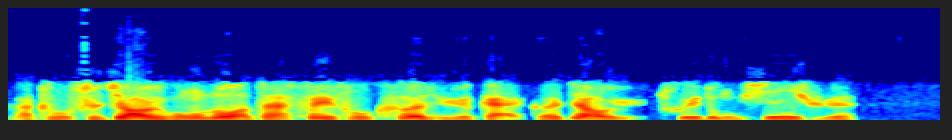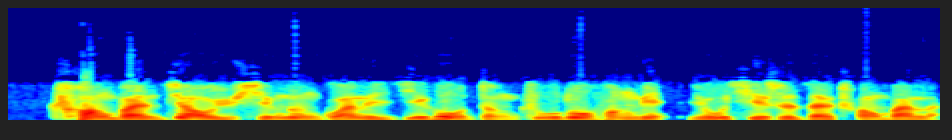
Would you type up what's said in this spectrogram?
啊，主持教育工作，在废除科举、改革教育、推动新学、创办教育行政管理机构等诸多方面，尤其是在创办了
